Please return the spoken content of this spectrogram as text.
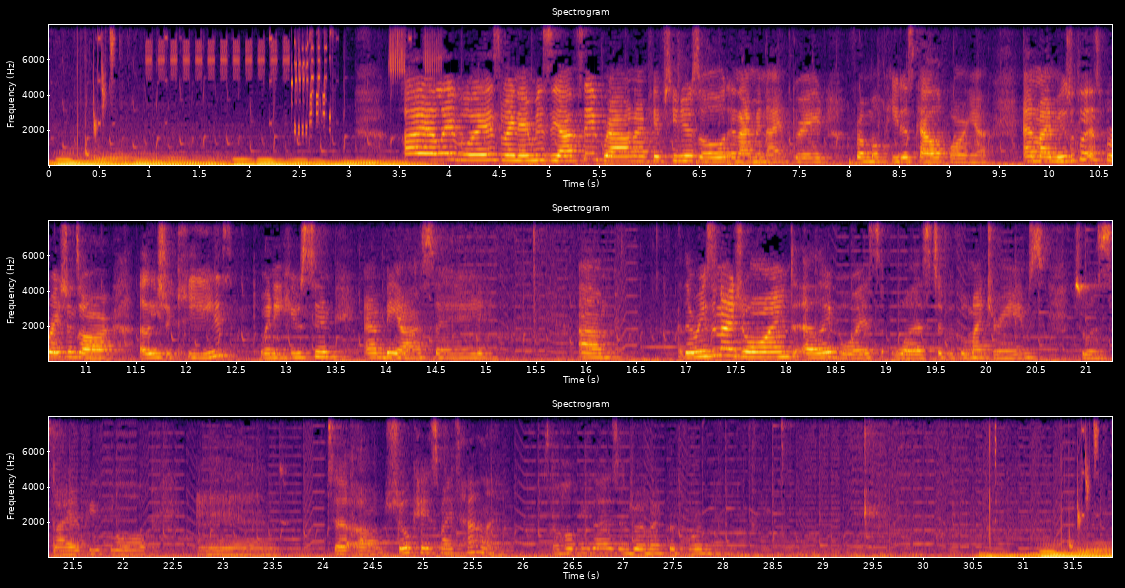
Hi LA Voice, my name is Zeyonce Brown. I'm 15 years old and I'm in ninth grade from Milpitas, California. And my musical inspirations are Alicia Keys, Whitney Houston, and Beyonce. Um, the reason I joined LA Voice was to fulfill my dreams, to inspire people, and to um, showcase my talent. So I hope you guys enjoy my performance. Thank you.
